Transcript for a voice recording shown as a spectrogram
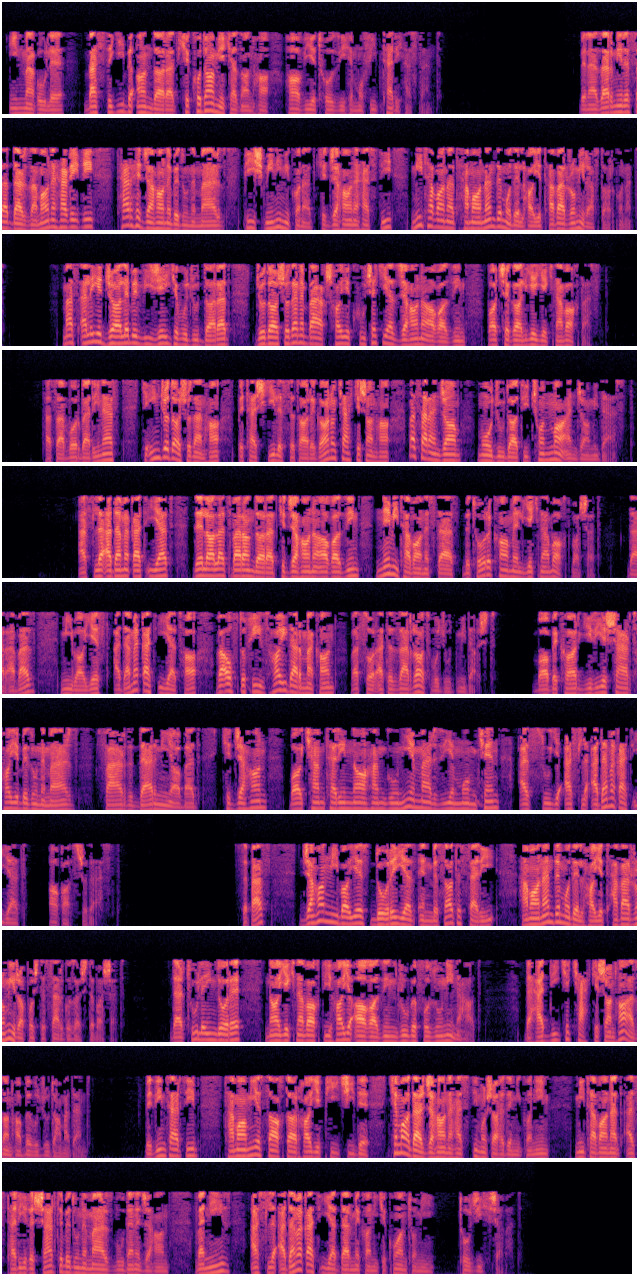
این مقوله بستگی به آن دارد که کدام یک از آنها حاوی توضیح مفیدتری هستند. به نظر می رسد در زمان حقیقی طرح جهان بدون مرز پیش بینی می کند که جهان هستی می تواند همانند های تورمی رفتار کند. مسئله جالب ویژه‌ای که وجود دارد جدا شدن های کوچکی از جهان آغازین با چگالی یک نواخت است. تصور بر این است که این جدا شدنها به تشکیل ستارگان و کهکشانها و سرانجام موجوداتی چون ما انجامیده است. اصل عدم قطعیت دلالت بر آن دارد که جهان آغازین نمی توانسته است به طور کامل یک نواخت باشد. در عوض میبایست عدم قطعیت ها و افتخیزهایی در مکان و سرعت ذرات وجود می داشت. با بکارگیری شرطهای بدون مرز فرد در میابد که جهان با کمترین ناهمگونی مرزی ممکن از سوی اصل عدم قطعیت آغاز شده است. سپس جهان میبایست دوره ای از انبساط سریع همانند مدل‌های تورمی را پشت سر گذاشته باشد. در طول این دوره نایک نواختی های آغازین رو به فزونی نهاد به حدی که کهکشانها از آنها به وجود آمدند. بدین ترتیب تمامی ساختارهای پیچیده که ما در جهان هستی مشاهده می کنیم می تواند از طریق شرط بدون مرز بودن جهان و نیز اصل عدم قطعیت در مکانیک کوانتومی توجیه شود.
